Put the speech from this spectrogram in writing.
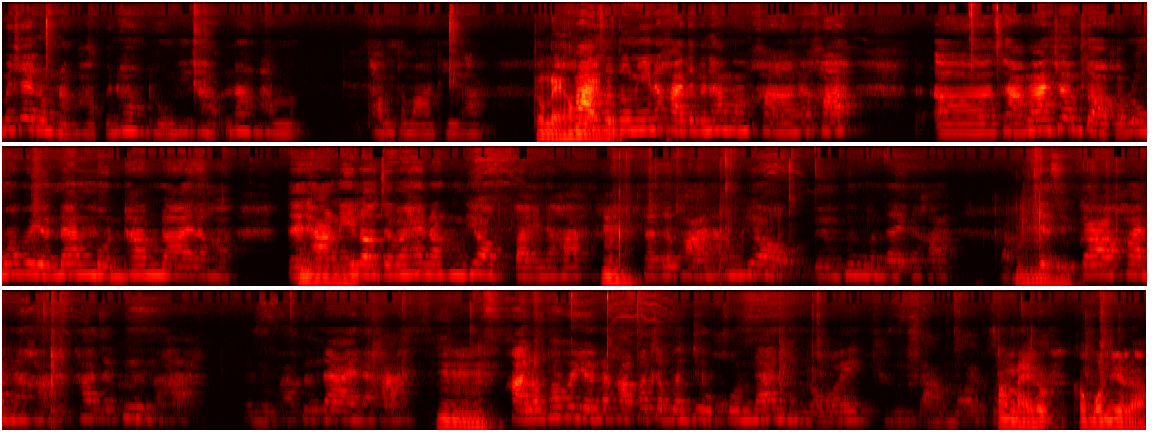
ไม่ใช่โรงหนังค่ะ เป็นห้องโถงที่ทำนั่งทำทำสมาธิค่ะ ตรงไหนห้องไหค่ะนคส่วนตรงนี้นะคะ จะเป็นถ้ำบางคาวนะคะ สามารถเชื่อมต่อกับโรงภาพยนตร์ด้านบนถ้ำได้นะคะ แต่ทางนี้เราจะไม่ให้นักท่องเที่ยวไปนะคะ อืม เราจะพานักท่องเที่ยวเดินขึ้นบันไดนะคะอืม 79ขั้นนะคะ ถ้าจะขึ้นนะคะเดี๋ยวหนูพาขึ้นได้นะคะ อืมค่ะโรงภาพยนตร์นะคะ ก็จะบรรจุคนได้100ถึง300คนฝั่งไหนลูกข้างบนนี่เหรอ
